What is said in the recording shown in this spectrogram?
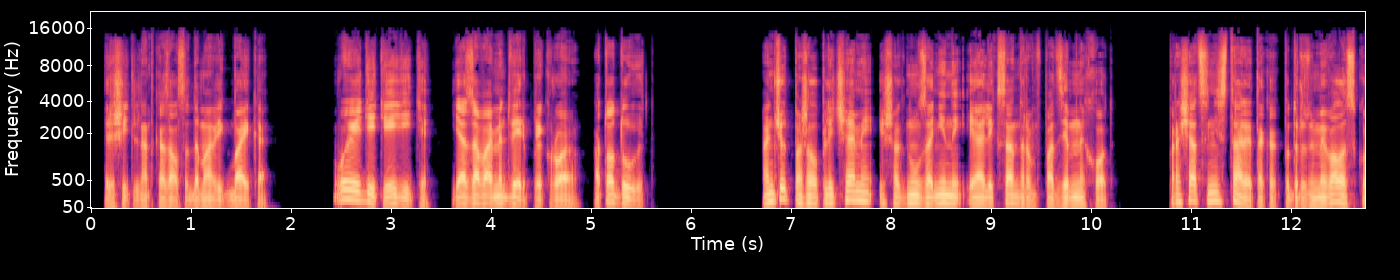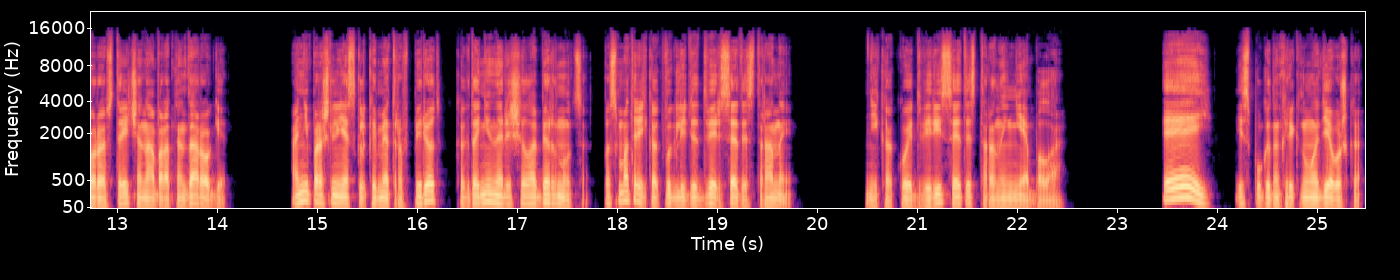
– решительно отказался домовик Байка. «Вы идите, идите. Я за вами дверь прикрою, а то дует». Анчут пожал плечами и шагнул за Ниной и Александром в подземный ход. Прощаться не стали, так как подразумевалась скорая встреча на обратной дороге. Они прошли несколько метров вперед, когда Нина решила обернуться, посмотреть, как выглядит дверь с этой стороны. Никакой двери с этой стороны не было. «Эй!» – испуганно крикнула девушка.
